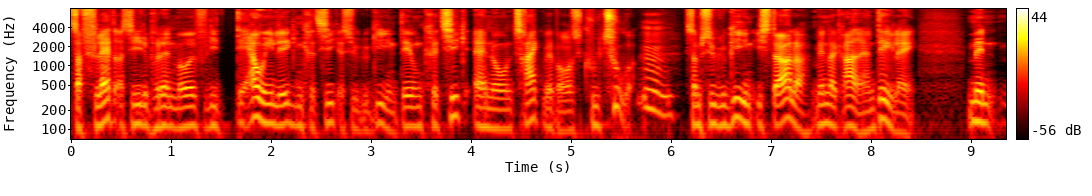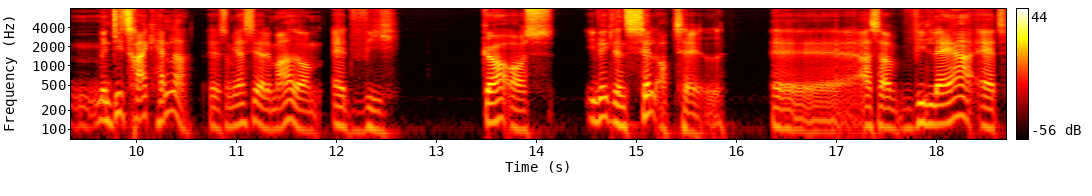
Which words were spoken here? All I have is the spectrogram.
så flat at sige det på den måde, fordi det er jo egentlig ikke en kritik af psykologien. Det er jo en kritik af nogle træk ved vores kultur, mm. som psykologien i større eller mindre grad er en del af. Men, men de træk handler, øh, som jeg ser det meget om, at vi gør os i virkeligheden selvoptaget. Øh, altså, vi lærer, at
